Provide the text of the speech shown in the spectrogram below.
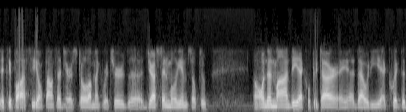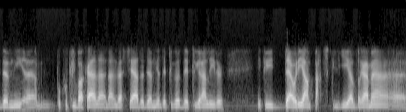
l'été passé, on pense à Jared Stoll, à Mike Richards, euh, Justin Williams surtout. On a demandé à Kopitar et à Dowdy, à Quick, de devenir euh, beaucoup plus vocal dans, le vestiaire, de devenir des plus, des plus grands leaders. Et puis Dowdy en particulier a vraiment euh,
